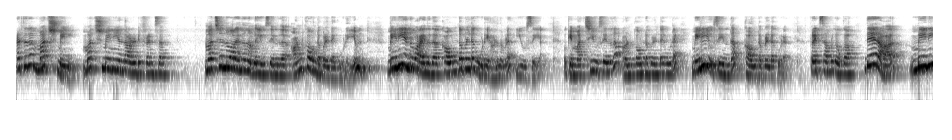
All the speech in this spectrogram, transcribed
അടുത്തത് മച്ച് മെനി മച്ച് മെനി എന്താണ് ഡിഫറൻസ് മച്ച് എന്ന് പറയുന്നത് നമ്മൾ യൂസ് ചെയ്യുന്നത് അൺകൗണ്ടബിളുടെ കൂടെയും മെനി എന്ന് പറയുന്നത് കൗണ്ടബിളുടെ കൂടെയാണ് നമ്മൾ യൂസ് ചെയ്യുക. ഓക്കെ മച്ച് യൂസ് ചെയ്യുന്നത് അൺകൗണ്ടബിളിന്റെ കൂടെ മെനി യൂസ് ചെയ്യുന്നത് കൗണ്ടബിളിന്റെ കൂടെ. ഫോർ എക്സാമ്പിൾ നോക്കുക. There are many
